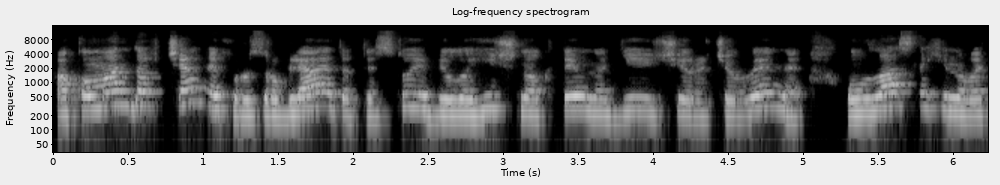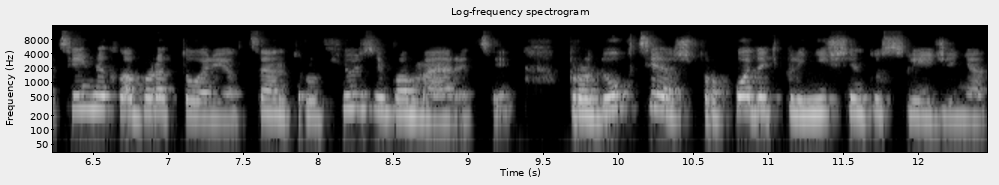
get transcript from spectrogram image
А команда вчених розробляє та тестує біологічно активно діючі речовини у власних інноваційних лабораторіях центру Фюзі в Америці. Продукція ж проходить клінічні дослідження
